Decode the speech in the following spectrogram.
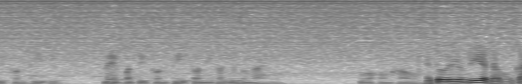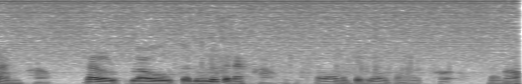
ฏิสนธิอีกเลขปฏิสนธิตอนนี้เขาอยู่ตรงไหน ตัวของเขาไอ้ตัวเรื่องที่จะทำกันครับ ถ้าเราเราจะดูลึกกันนะครับเพราะว่ามันเป็นเรื่องของก็ก็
